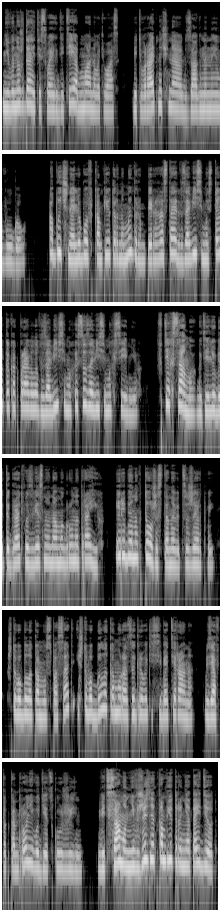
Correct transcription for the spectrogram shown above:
Не вынуждайте своих детей обманывать вас, ведь врать начинают загнанные в угол. Обычная любовь к компьютерным играм перерастает в зависимость только, как правило, в зависимых и созависимых семьях. В тех самых, где любят играть в известную нам игру на троих, и ребенок тоже становится жертвой, чтобы было кому спасать и чтобы было кому разыгрывать из себя тирана, взяв под контроль его детскую жизнь. Ведь сам он ни в жизнь от компьютера не отойдет.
